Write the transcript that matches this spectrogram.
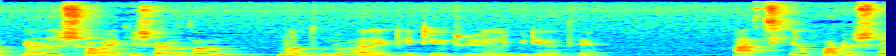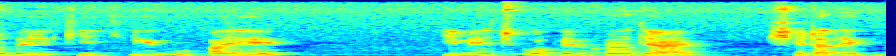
আপনাদের সবাইকে স্বাগতম নতুন আরেকটি টিউটোরিয়াল ভিডিওতে। আজকে ফটোশপে কী কী উপায়ে ইমেজ ওপেন করা যায় সেটা দেখব।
